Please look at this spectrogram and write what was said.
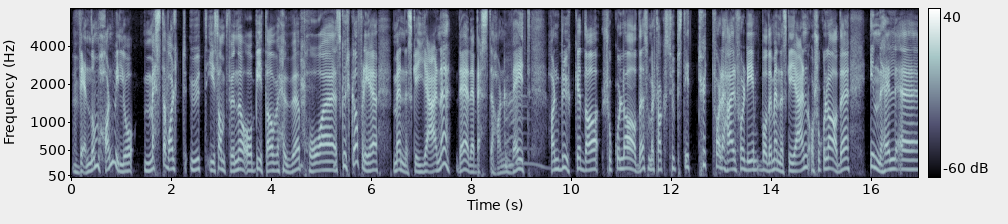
Venom han vil jo mest av alt ut i samfunnet og bite av hodet på eh, skurker, fordi menneskehjerne, det er det beste han vet. Han bruker da sjokolade som et slags substitutt for det her, fordi både menneskehjernen og sjokolade inneholder eh,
